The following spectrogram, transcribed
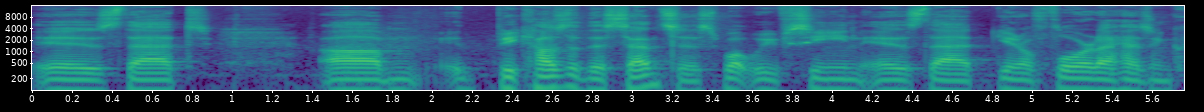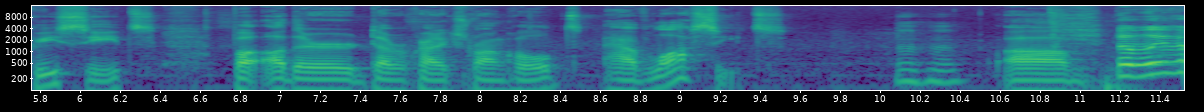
is that um, because of the census, what we've seen is that you know Florida has increased seats, but other Democratic strongholds have lost seats. Mm-hmm. Um, But we've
